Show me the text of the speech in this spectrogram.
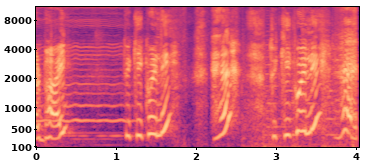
আর ভাই, তুই কি কইলি? হ্যাঁ? তুই কি কইলি? হ্যাঁ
